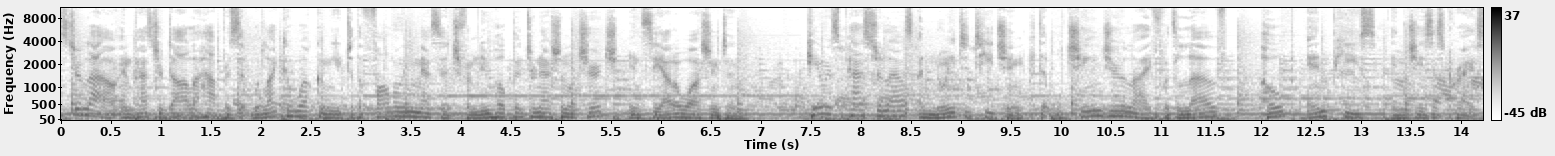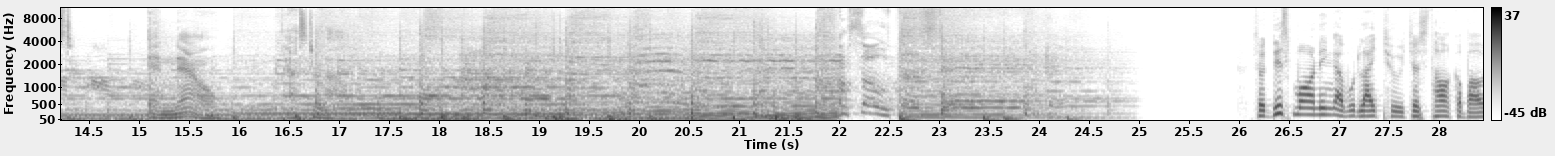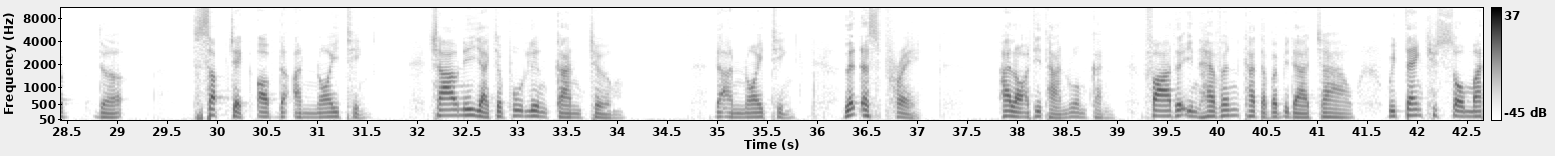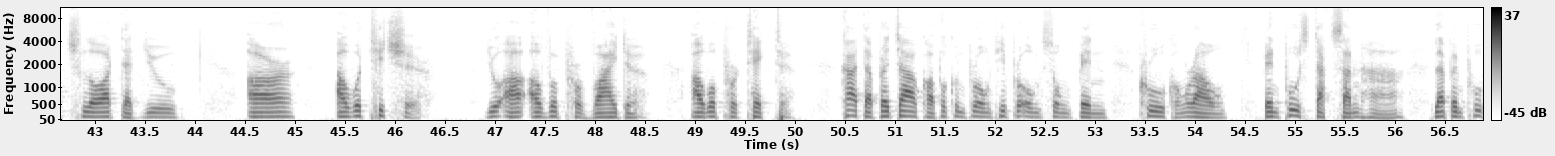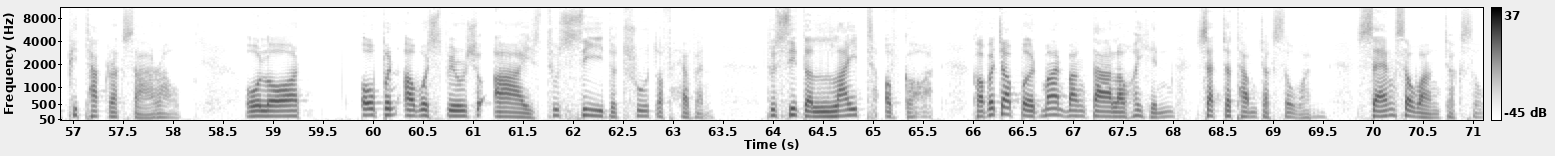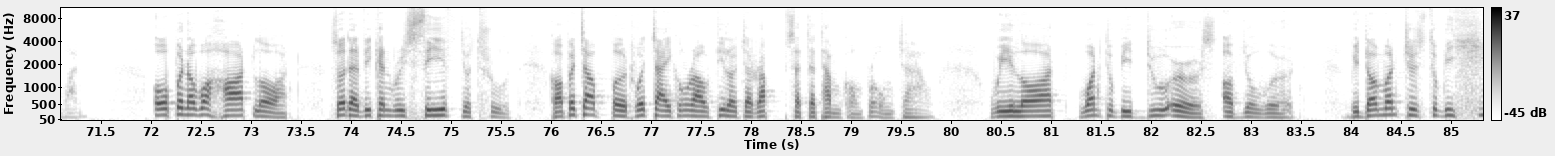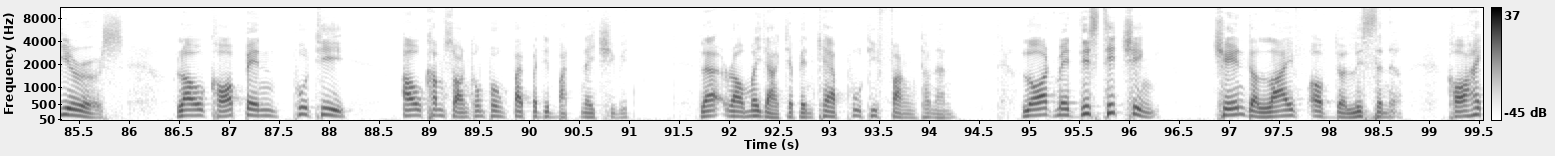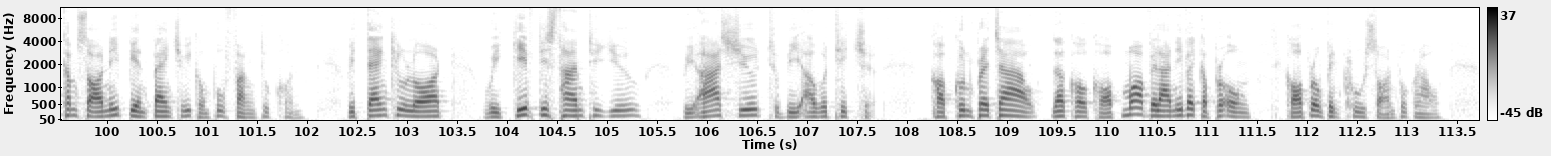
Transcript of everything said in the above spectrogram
Pastor Lau and Pastor Dala Haprasit would like to welcome you to the following message from New Hope International Church in Seattle, Washington. Here is Pastor Lau's anointed teaching that will change your life with love, hope, and peace in Jesus Christ. And now, Pastor Lau. I'm so thirsty. So this morning I would like to just talk about the subject of the anointing เช้านี้อยากจะพูดเรื่องการเจิม the anointing let us pray ให้เราอธิษฐานร่วมกัน Father in heaven ข้าแต่พระบิดาเจ้า we thank you so much Lord that you are our teacher you are our provider our protector ข้าแต่พระเจ้าขอบพระคุณพระองค์ที่พระองค์ทรงเป็นครูของเรา เป็นผู้จัดสรรหา และเป็นผู้พิทักษ์รักษาเรา Oh Lord open our spiritual eyes to see the truth of heaven to see the light of God ขอพระเจ้าเปิดม่านบางตาเราให้เห็นสัจธรรมจากสวรรค์ แสงสว่างจากสวรรค์ Open our heart Lord so that we can receive your truth ขอพระเจ้าเปิดหัวใจของเราที่เราจะรับสัจธรรมของพระองค์เจ้า We Lord want to be doers of your word we don't want just to be hearers เราขอเป็นผู้ที่ เอาคำสอนของพระองค์ไปปฏิบัติในชีวิต และเราไม่อยากจะเป็นแค่ผู้ที่ฟังเท่านั้น Lord may this teaching change the life of the listener ขอให้คำสอนนี้เปลี่ยนแปลงชีวิตของผู้ฟังทุกคน We thank you Lord we give this time to you we ask you to be our teacher ขอบคุณพระเจ้า และขอขอมอบเวลานี้ไว้กับพระองค์ ขอพระองค์เป็นครูสอนพวกเรา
